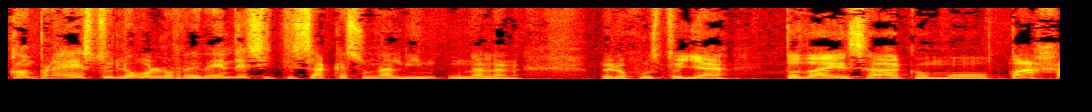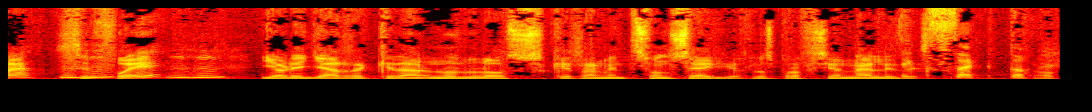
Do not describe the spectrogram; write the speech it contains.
compra esto y luego lo revendes y te sacas una, una lana. Pero justo ya toda esa como paja se fue y ahora ya quedaron los que realmente son serios, los profesionales. De esto. Exacto. Ok.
